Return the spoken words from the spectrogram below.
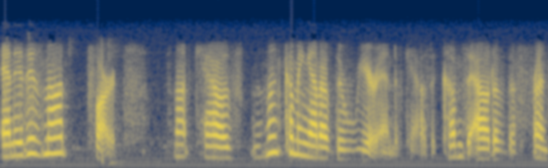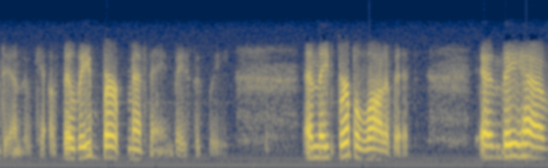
and it is not farts. It's not cows. It's not coming out of the rear end of cows. It comes out of the front end of cows. So they burp methane basically. And they burp a lot of it. And they have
